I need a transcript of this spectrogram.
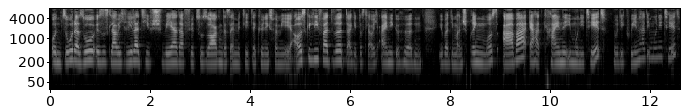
und so oder so ist es, glaube ich, relativ schwer dafür zu sorgen, dass ein Mitglied der Königsfamilie ausgeliefert wird. Da gibt es, glaube ich, einige Hürden, über die man springen muss. Aber er hat keine Immunität, nur die Queen hat Immunität.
